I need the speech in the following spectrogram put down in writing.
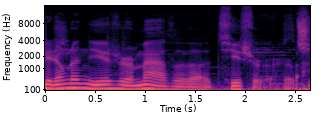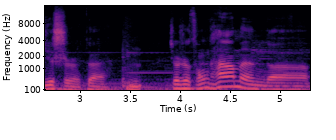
这张专辑是 Mass 的起始，是吧？起始对，嗯，就是从他们的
